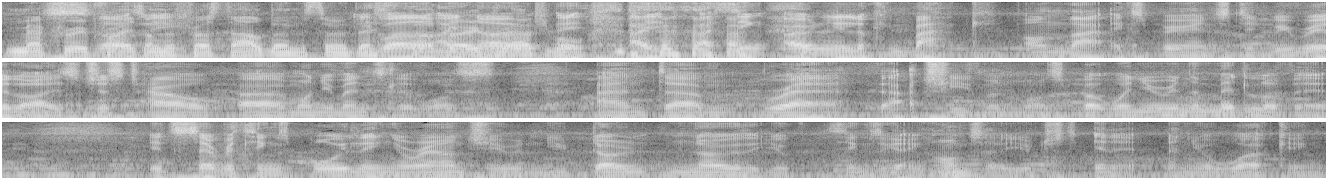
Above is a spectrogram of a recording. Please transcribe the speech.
Mercury Prize on the first album, so that's well, not very I know. gradual. It- I, I think only looking back on that experience did we realise just how uh, monumental it was and um, rare that achievement was. But when you're in the middle of it, it's everything's boiling around you, and you don't know that your things are getting hotter. You're just in it, and you're working.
